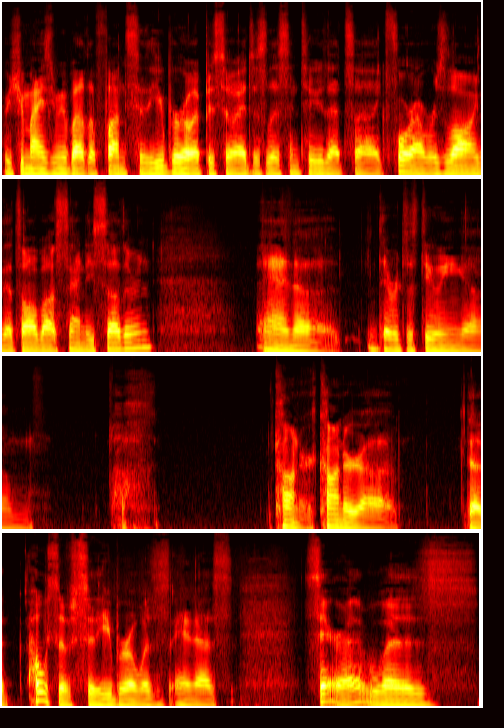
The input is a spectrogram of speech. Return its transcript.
which reminds me about the Fun Cerebro episode I just listened to. That's uh, like four hours long. That's all about Sandy Southern, and uh, they were just doing um, Connor. Connor, uh, the host of Cerebro, was, and as Sarah was,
